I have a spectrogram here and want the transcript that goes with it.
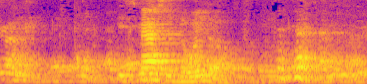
drumming. He smashes the window.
